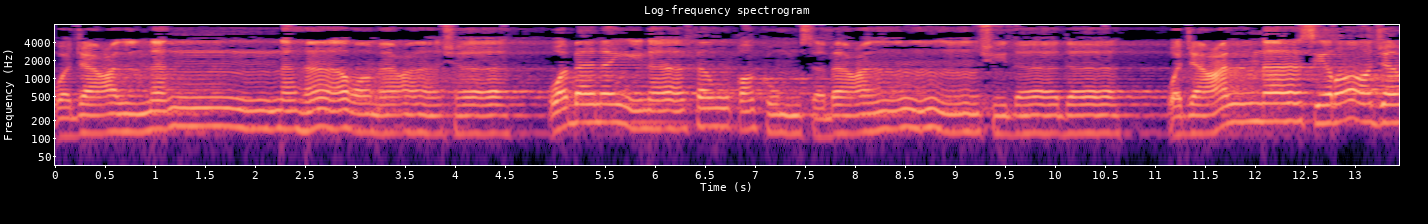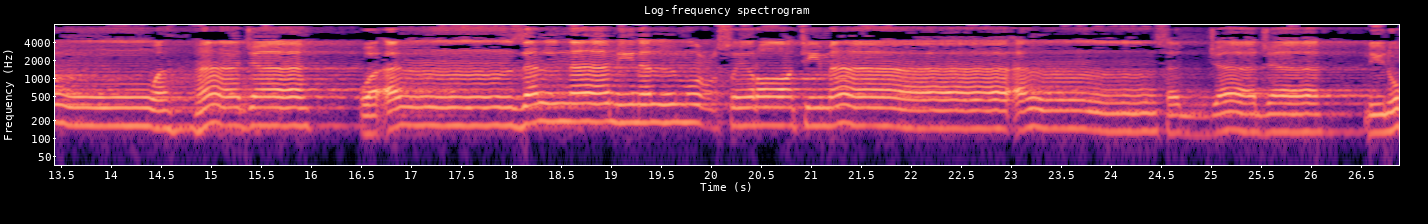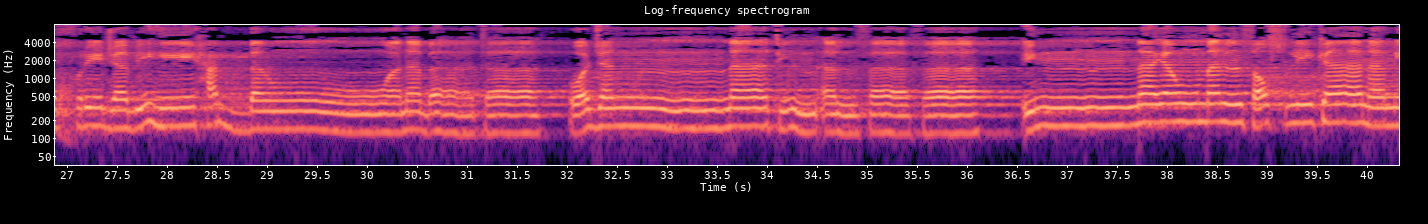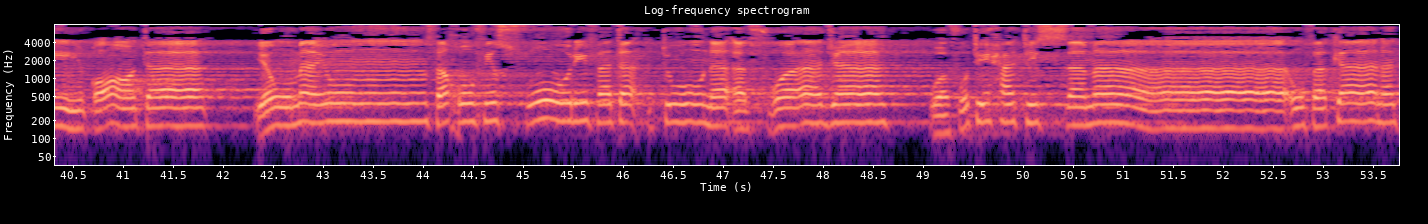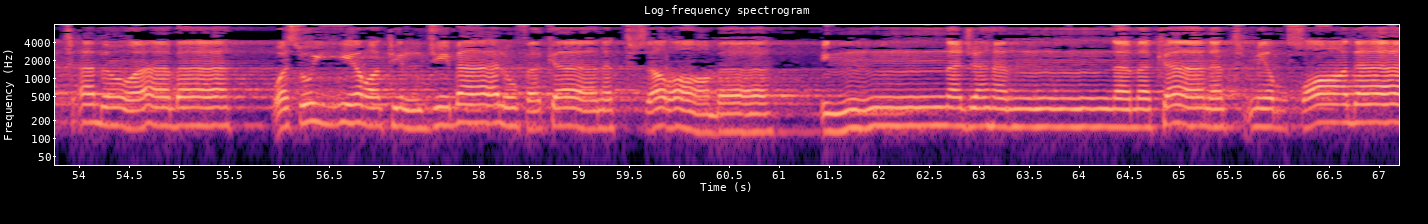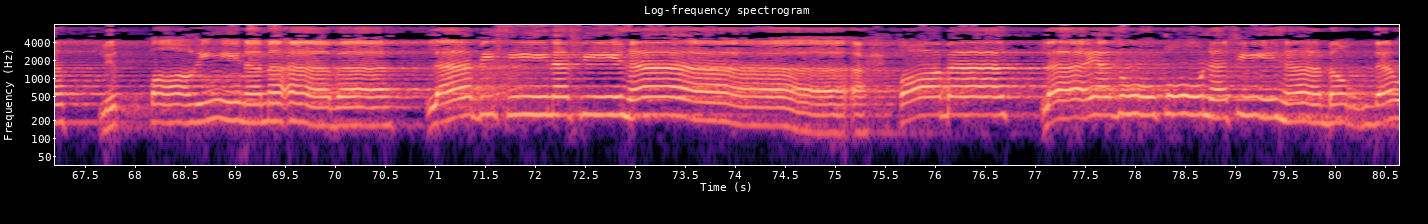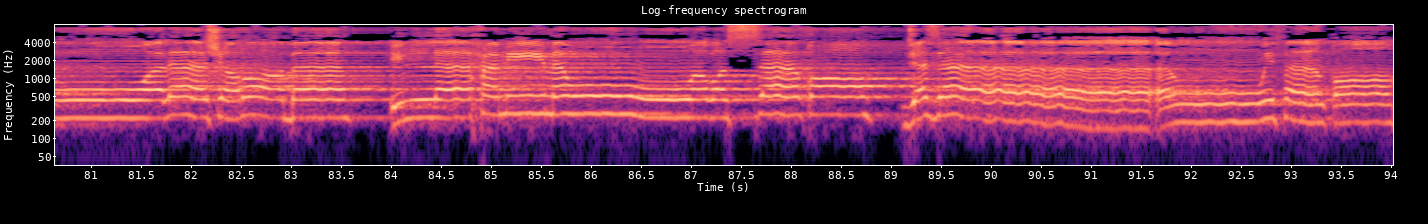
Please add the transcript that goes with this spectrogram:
وجعلنا النهار معاشا وبنينا فوقكم سبعا شدادا وجعلنا سراجا وهاجا وأنزلنا من المعصرات ماء ثجاجا لنخرج به حبا ونباتا وجنات ألفافا إن يوم الفصل كان ميقاتا يوم ينفخ في الصور فتأتون أفواجا وفتحت السماء فكانت أبوابا وسيرت الجبال فكانت سرابا إن جهنم كانت مرصادا للطاغين مآبا لابثين فيها أحقابا لا يذوقون فيها بردا ولا شرابا إلا حميما وغساقا جزاء وفاقا.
